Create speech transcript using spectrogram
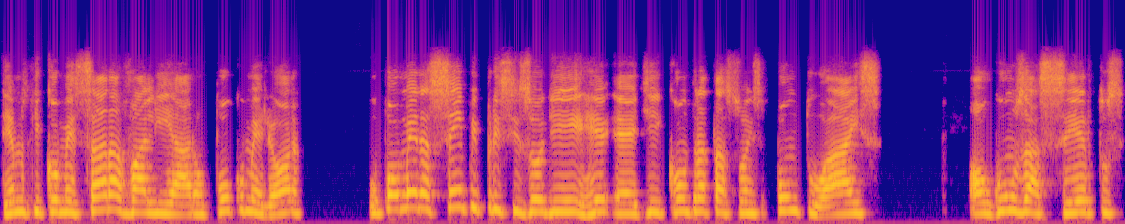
Temos que começar a avaliar um pouco melhor. O Palmeiras sempre precisou de, eh, de contratações pontuais, alguns acertos.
